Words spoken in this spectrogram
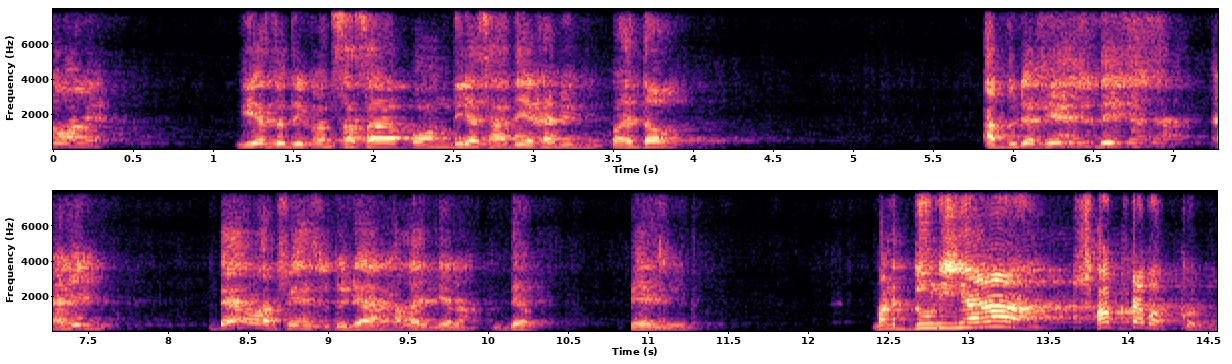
দোয়ানে গিয়ে যদি কোন চাচা বন দিয়ে চা দিয়ে খাবি, কয়ে দাও। আর দুটা পেঁয়াজ দেই চাচা খাবি, দেও আর পেঁয়াজ দুইটা আর হালাই দিলাম দেও। পেঁয়াজ মানে দুনিয়া সবটা বক করবি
